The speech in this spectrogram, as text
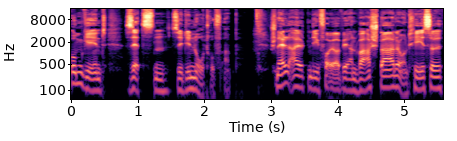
Umgehend setzten sie den Notruf ab. Schnell eilten die Feuerwehren Warstade und Hesel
